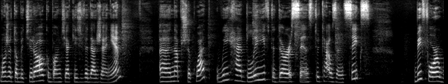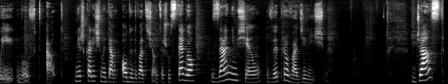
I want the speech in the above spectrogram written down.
może to być rok bądź jakieś wydarzenie. E, na przykład, we had lived there since 2006 before we moved out. Mieszkaliśmy tam od 2006, zanim się wyprowadziliśmy. Just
